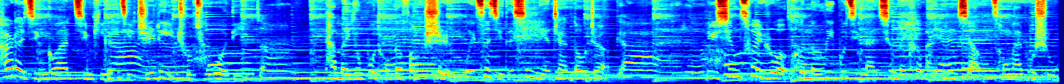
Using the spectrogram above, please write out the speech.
，Carter 警官仅凭一己之力除去卧底。他们用不同的方式为自己的信念战斗着。女性脆弱和能力不及男性的刻板印象从来不属于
